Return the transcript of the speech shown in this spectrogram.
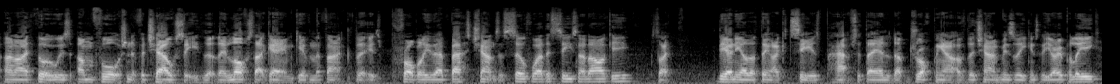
And I thought it was unfortunate for Chelsea that they lost that game, given the fact that it's probably their best chance at silverware this season. I'd argue, because the only other thing I could see is perhaps that they ended up dropping out of the Champions League into the Europa League.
